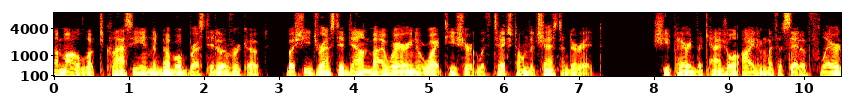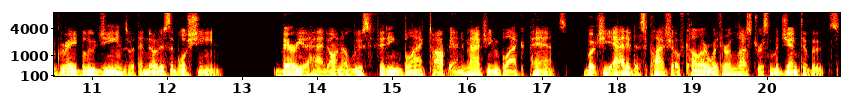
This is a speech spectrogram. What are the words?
Amal looked classy in the double-breasted overcoat, but she dressed it down by wearing a white t-shirt with text on the chest under it. She paired the casual item with a set of flared gray blue jeans with a noticeable sheen. Baria had on a loose-fitting black top and matching black pants but she added a splash of color with her lustrous magenta boots.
